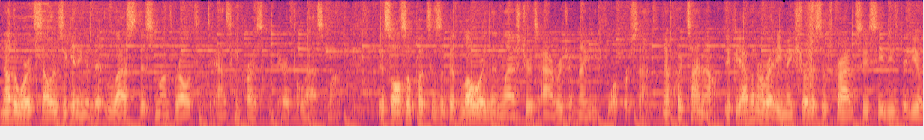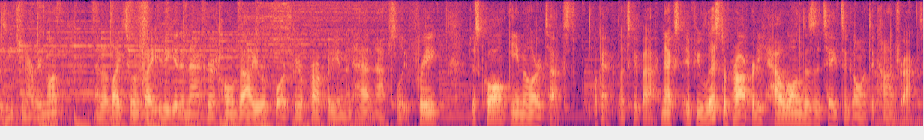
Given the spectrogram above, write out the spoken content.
In other words, sellers are getting a bit less this month relative to asking price compared to last month. This also puts us a bit lower than last year's average of 94%. Now quick timeout. If you haven't already, make sure to subscribe so you see these videos each and every month. And I'd like to invite you to get an accurate home value report for your property in Manhattan absolutely free. Just call, email, or text. Okay, let's get back. Next, if you list a property, how long does it take to go into contract?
